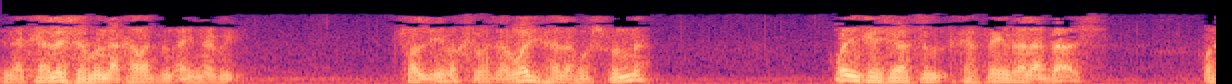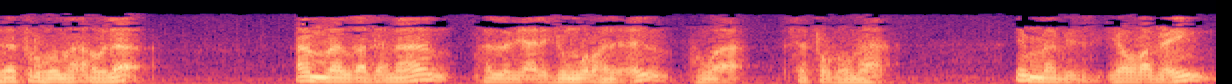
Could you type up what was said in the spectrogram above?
إذا كان ليس هناك رجل أجنبي تصلي مكشوفة الوجه هذا هو السنة. وإن كشفت الكفين فلا بأس وسترهما أولى. أما القدمان فالذي عليه جمهور أهل العلم هو سترهما إما بجوربين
